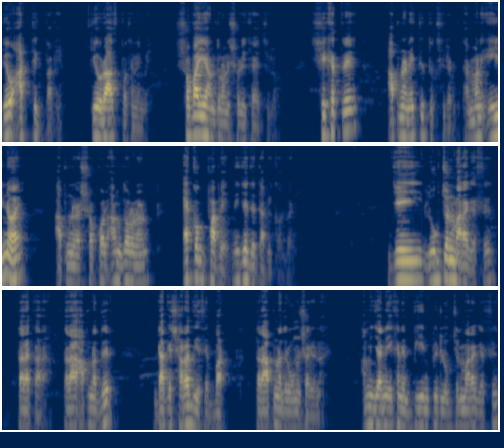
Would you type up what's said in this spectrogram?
কেউ আর্থিকভাবে, কেউ রাজপথে নেমে সবাই আন্দোলনে শরিক হয়েছিল। সেক্ষেত্রে আপনার নেতৃত্ব ছিলেন। তার মানে এই নয়, আপনারা সকল আন্দোলন এককভাবে নিজেদের দাবি করবেন। যেই লোকজন মারা গেছে, তারা কারা? তারা আপনাদের ডাকে সাড়া দিয়েছে বাট তারা আপনাদের অনুসারী নয়। আমি জানি এখানে বিএনপির লোকজন মারা গেছে,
